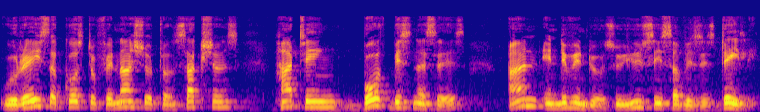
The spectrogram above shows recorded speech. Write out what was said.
will raise the cost of financial transactions, hurting both businesses and individuals who use these services daily.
